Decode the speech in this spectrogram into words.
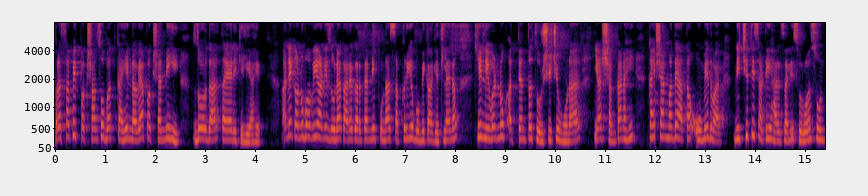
प्रस्थापित पक्षांसोबत काही नव्या पक्षांनीही जोरदार तयारी केली आहे. अनेक अनुभवी आणि जुन्या कार्यकर्त्यांनी पुन्हा सक्रिय भूमिका घेतल्यानं ही निवडणूक अत्यंत चुरशीची होणार या शंका नाही. काही पक्षांमध्ये आता उमेदवार निश्चितीसाठी हालचाली सुरू असून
